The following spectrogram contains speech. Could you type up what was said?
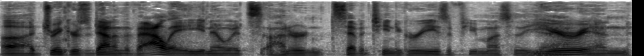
uh, drinkers are down in the valley, you know, it's 117 degrees a few months of the year. And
